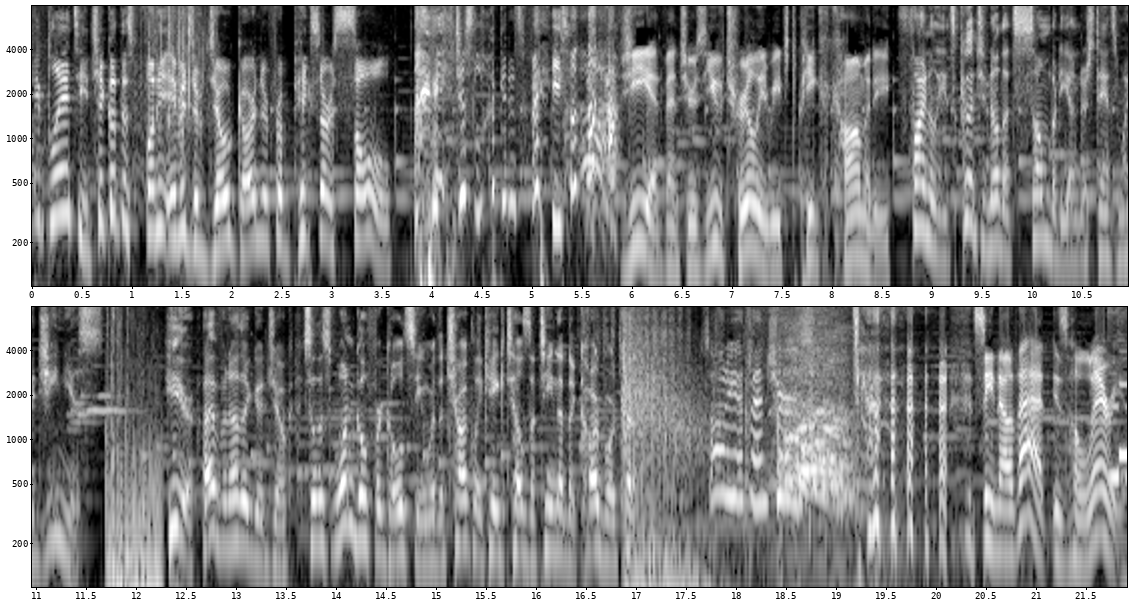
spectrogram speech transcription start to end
Hey Planty, check out this funny image of Joe Gardner from Pixar's Soul. Just look at his face. Gee, Adventures, you've truly reached peak comedy. Finally, it's good to know that somebody understands my genius. Here, I have another good joke. So this one go for gold scene where the chocolate cake tells the team that the cardboard cut. Sorry, Adventures. See, now that is hilarious.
